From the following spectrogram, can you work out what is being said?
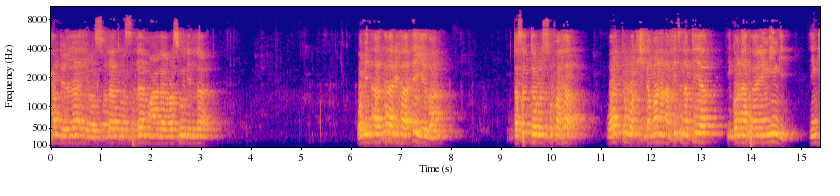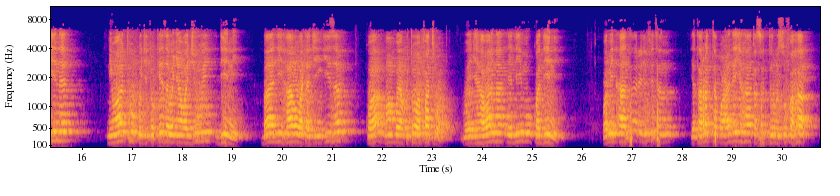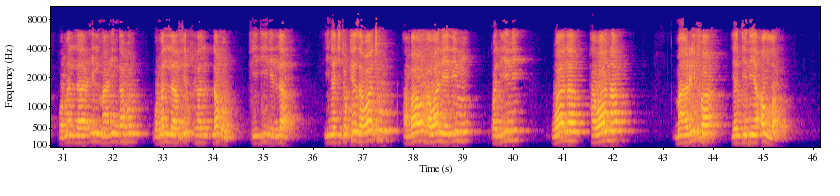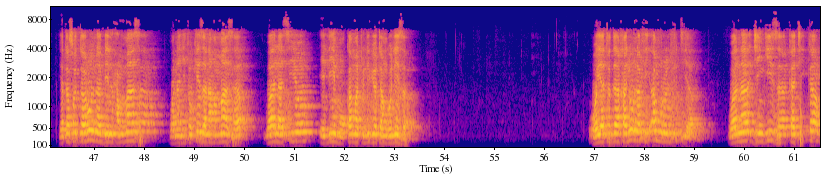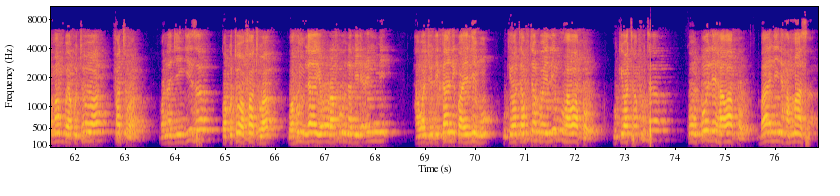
الحمد لله والصلاة والسلام على رسول الله ومن آثارها أيضا تصدر السفهاء watu wakishikamana na fitna pia iko na athari nyingi nyingine ni watu kujitokeza wenye hawajui dini bali hao watajiingiza kwa mambo ya kutoa fatwa wenye hawana elimu kwa dini wa min athari alfitan yatarattabu alayha tasaddur السفهاء ومن لا علم عندهم ومن لا فقه لهم في دين الله inajitokeza watu ambao hawana elimu kwa dini wala hawana maarifa ya dini ya Allah yatasaddaruna bil hamasa wanajitokeza na hamasa wala sio elimu kama tulivyotanguliza Wayatadakhaluna fi amri alfitya wanajiingiza katika mambo ya kutoa fatwa. Wanajiingiza kwa kutoa fatwa. Wahum la yu'rafuna bililmi hawajulikani kwa elimu. Ukiwatafuta kwa elimu hawapo. Ukiwatafuta kwa upole hawapo. Bali ni hamasa.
